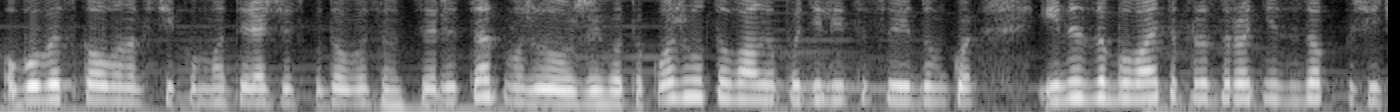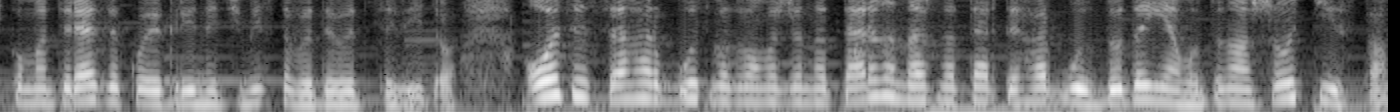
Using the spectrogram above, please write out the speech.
Обов'язково напишіть коментаря, чи сподобався вам цей рецепт. Можливо, вже його також готували, поділіться своєю думкою. І не забувайте про зворотній зв'язок, пишіть коментаря, з якої країни чи міста ви дивитеся відео. Ось і все гарбуз. Ми з вами вже натерли. Наш натертий гарбуз додаємо до нашого тіста.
